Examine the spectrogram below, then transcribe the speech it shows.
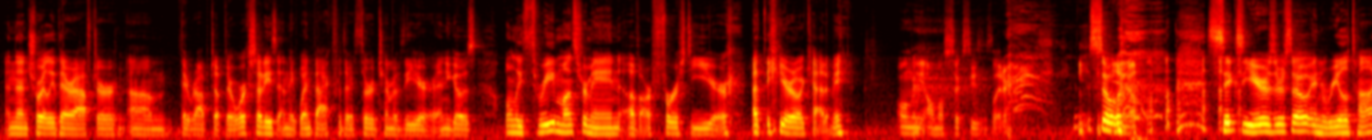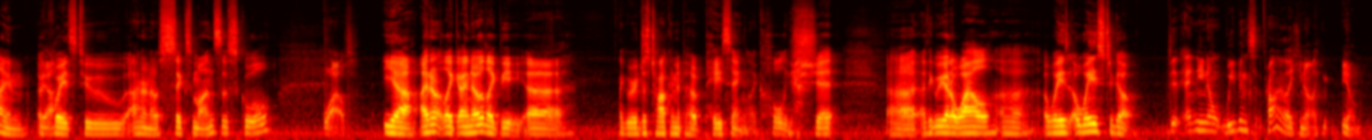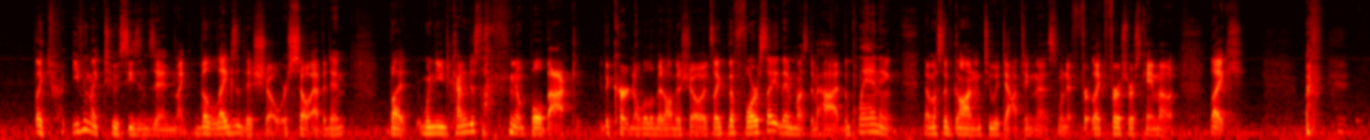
And then shortly thereafter, um, they wrapped up their work studies and they went back for their third term of the year. And he goes, Only three months remain of our first year at the Hero Academy. Only almost six seasons later. So six years or so in real time Yeah. equates to I don't know six months of school. Wild. Yeah, I don't like. I know like the uh, like we were just talking about pacing. Like holy shit, uh, I think we got a while uh, a ways a ways to go. And you know, we've been probably like you know like you know, like even like two seasons in, like the legs of this show were so evident. But when you kind of just like, you know pull back the curtain a little bit on the show, it's like the foresight they must have had, the planning that must have gone into adapting this when it fir- like first first came out, like.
